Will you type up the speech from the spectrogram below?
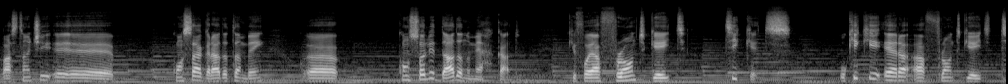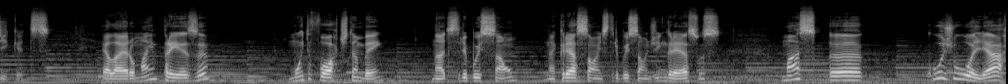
bastante é, consagrada também uh, consolidada no mercado, que foi a Frontgate Tickets. O que, que era a Frontgate Tickets? Ela era uma empresa muito forte também na distribuição, na criação e distribuição de ingressos, mas uh, cujo olhar,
